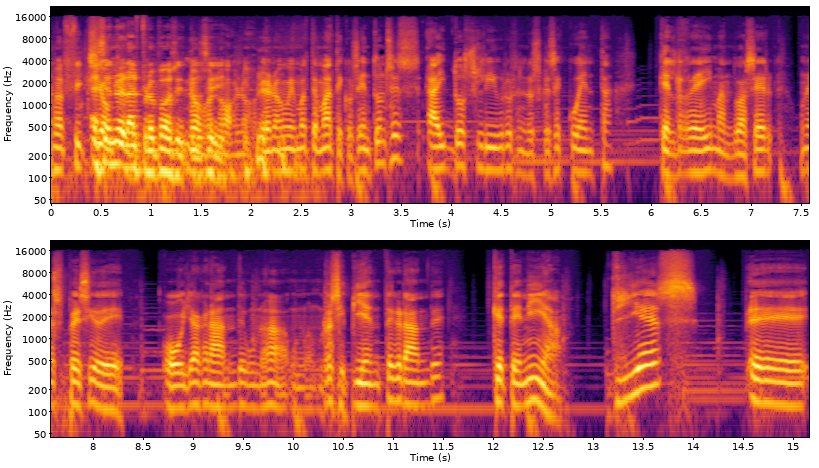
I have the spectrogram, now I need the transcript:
más ficción. Ese no era el propósito. No, sí. no, no, eran muy matemáticos. Entonces hay dos libros en los que se cuenta que el rey mandó a hacer una especie de olla grande, una- un, recipiente grande que tenía 10, eh,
